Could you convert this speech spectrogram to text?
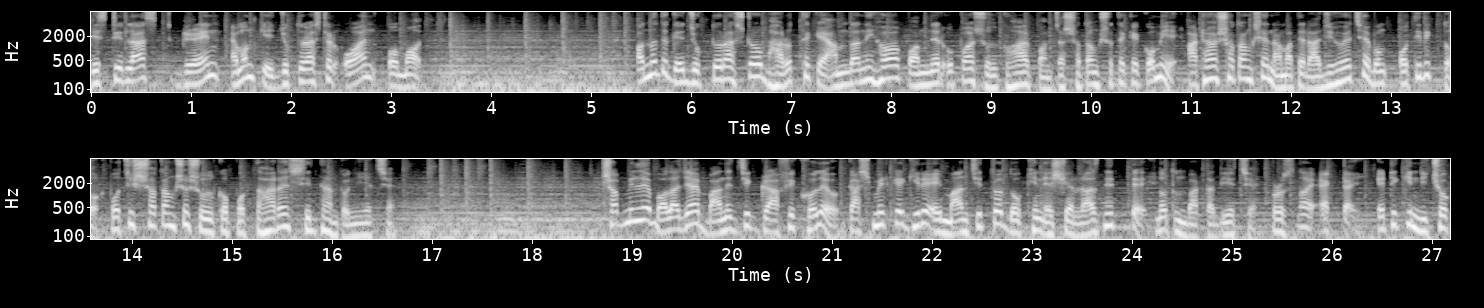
ডিস্টিলাস্ট, গ্রেন, এমনকি যুক্তরাষ্ট্রের ওয়ান ও মদ। অন্যদিকে যুক্তরাষ্ট্র ভারত থেকে আমদানি হওয়া পণ্যের উপর শুল্ক হার পঞ্চাশ শতাংশ থেকে কমিয়ে আঠারো শতাংশে নামাতে রাজি হয়েছে এবং অতিরিক্ত পঁচিশ শতাংশ শুল্ক প্রত্যাহারের সিদ্ধান্ত নিয়েছে। সব মিলিয়ে বলা যায়, বাণিজ্যিক গ্রাফিক হলেও কাশ্মীরকে ঘিরে এই মানচিত্র দক্ষিণ এশিয়ার রাজনীতিতে নতুন বার্তা দিয়েছে। প্রশ্ন একটাই, এটি কি নিছক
